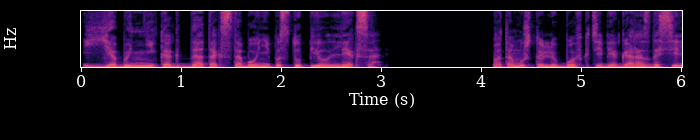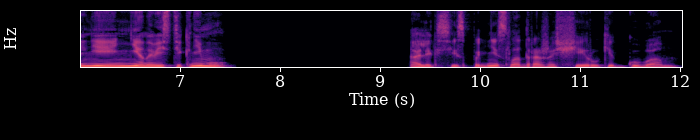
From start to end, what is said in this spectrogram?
«Я бы никогда так с тобой не поступил, Лекса, потому что любовь к тебе гораздо сильнее ненависти к нему». Алексис поднесла дрожащие руки к губам.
